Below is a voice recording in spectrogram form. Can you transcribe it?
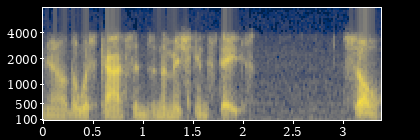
you know the Wisconsins and the Michigan states. So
